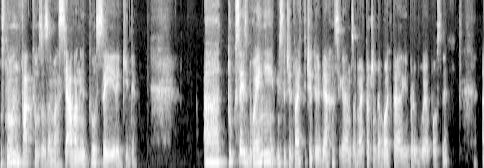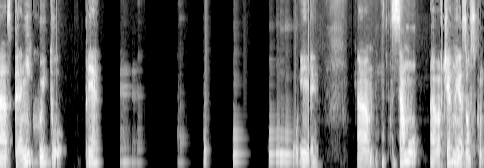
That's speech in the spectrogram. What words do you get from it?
основен фактор за замърсяването са и реките. А, тук са изброени, мисля, че 24 бяха, сега им забравих да бройка, трябва да ги преброя после. А, страни, които пряко или а, само а, в Черно и Азовско,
